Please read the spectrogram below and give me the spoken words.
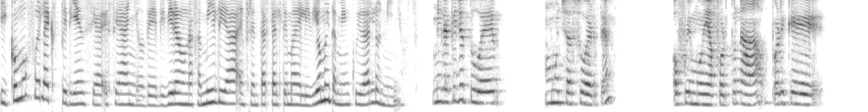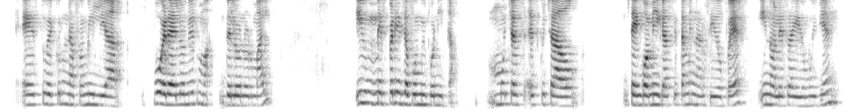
¿Y cómo fue la experiencia ese año de vivir en una familia, enfrentarte al tema del idioma y también cuidar los niños? Mira que yo tuve mucha suerte o fui muy afortunada porque estuve con una familia fuera de lo, normal y mi experiencia fue muy bonita muchas he escuchado, tengo amigas que también han sido pers y no les ha ido muy bien.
